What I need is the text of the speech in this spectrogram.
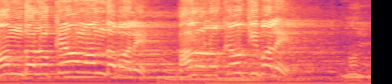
মন্দ লোকেও মন্দ বলে, ভালো লোকেও কি বলে? মন্দ।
